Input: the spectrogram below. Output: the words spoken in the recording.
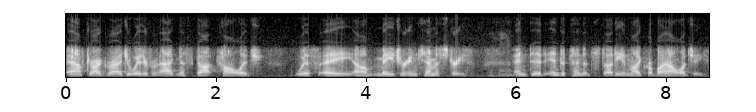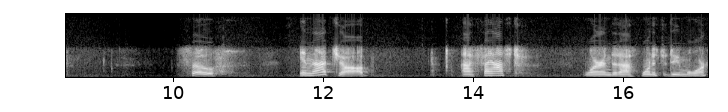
after I graduated from Agnes Scott College with a um, major in chemistry mm-hmm. and did independent study in microbiology. So in that job, I fast learned that I wanted to do more.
